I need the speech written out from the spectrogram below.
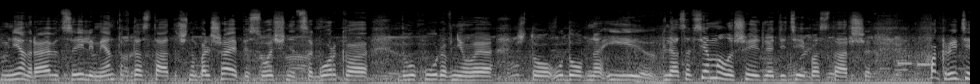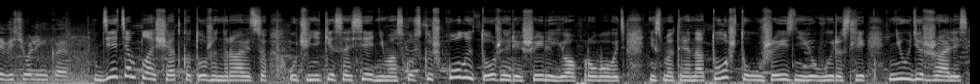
Мне нравится. Элементов достаточно. Большая песочница, горка двухуровневая, что удобно и для совсем малышей, и для детей постарше. Покрытие веселенькое. Детям площадка тоже нравится. Ученики соседней московской школы тоже решили ее опробовать. Несмотря на то, что уже из нее выросли, не удержались.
